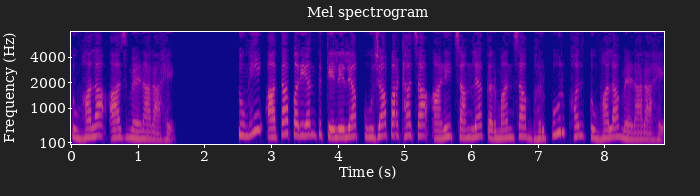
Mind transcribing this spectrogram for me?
तुम्हाला आज मिळणार आहे. तुम्ही आतापर्यंत केलेल्या पूजापाठाचा आणि चांगल्या कर्मांचा भरपूर फल तुम्हाला मिळणार आहे.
